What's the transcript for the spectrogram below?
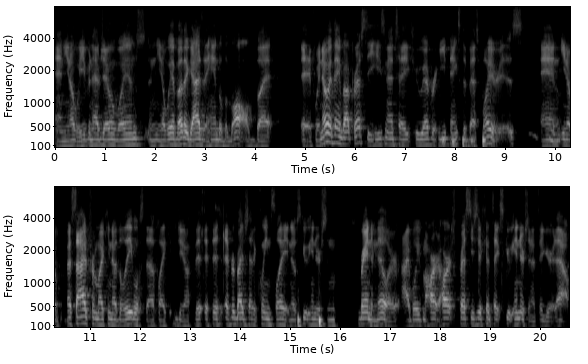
and you know, we even have Jalen Williams, and you know, we have other guys that handle the ball. But if we know anything about Presti, he's going to take whoever he thinks the best player is. And you know, aside from like you know the legal stuff, like you know, if, if, if everybody just had a clean slate, you know, Scoot Henderson, Brandon Miller, I believe my heart of hearts, Presti's just going to take Scoot Henderson and figure it out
